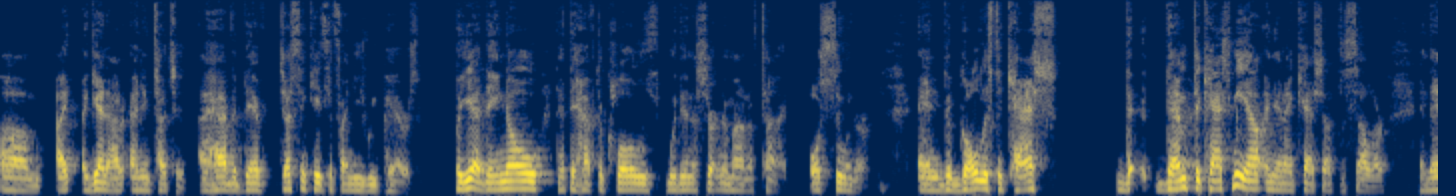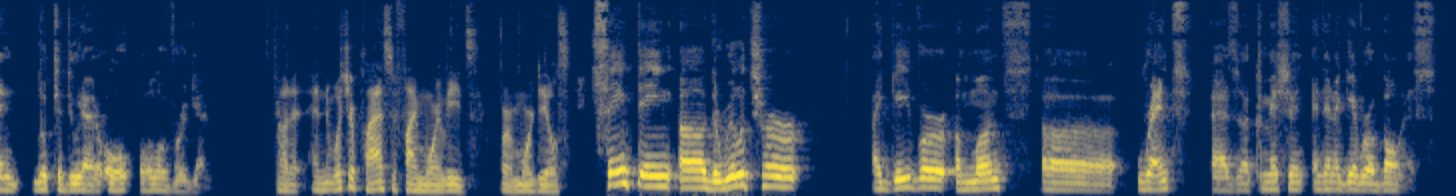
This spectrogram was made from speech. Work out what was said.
um, I again I, I didn't touch it. I have it there just in case if I need repairs. But yeah, they know that they have to close within a certain amount of time or sooner, and the goal is to cash them to cash me out, and then I cash out the seller, and then look to do that all, all over again. Got it. And what's your plans to find more leads or more deals? Same thing. Uh, the realtor, I gave her a month's uh, rent as a commission, and then I gave her a bonus.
